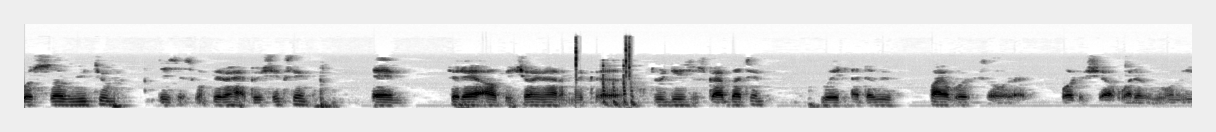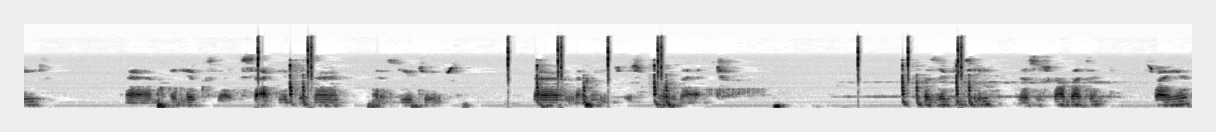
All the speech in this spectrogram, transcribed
What's up YouTube? This is Computer Hacker 16 and today I'll be showing you how to make a 3D subscribe button with Adobe Fireworks or Photoshop, whatever you want to use. And it looks exactly the same as YouTube's. And let me just pull that. As you can see, the subscribe button is right here.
